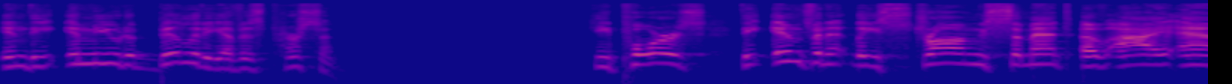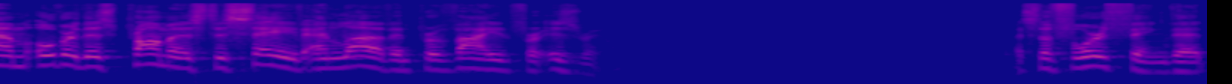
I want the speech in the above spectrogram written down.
in the immutability of his person. He pours the infinitely strong cement of I am over this promise to save and love and provide for Israel. That's the fourth thing that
